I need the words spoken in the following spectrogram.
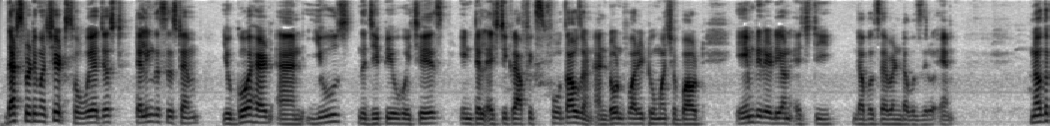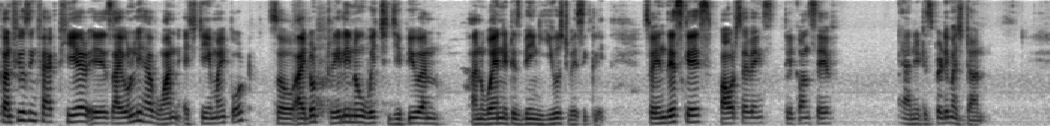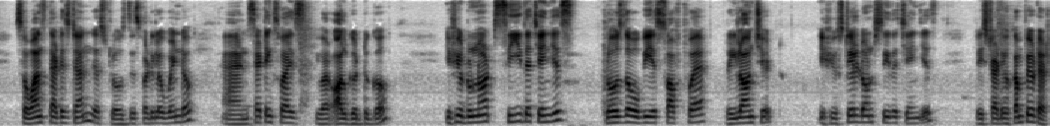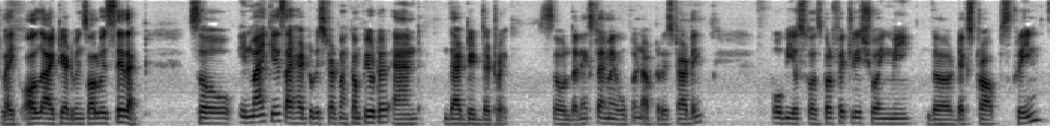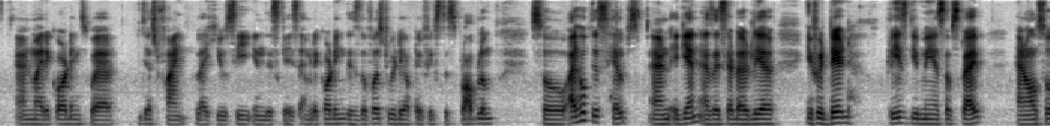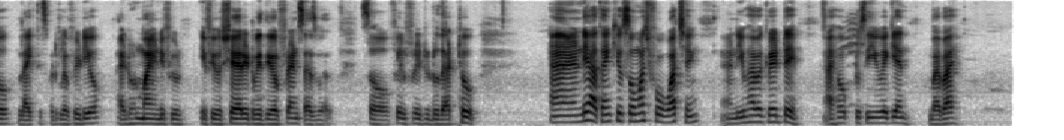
That's pretty much it. So we are just telling the system you go ahead and use the GPU which is Intel HD Graphics 4000 and don't worry too much about AMD Radeon HD 7700M. Now the confusing fact here is I only have one HDMI port so I don't really know which GPU and, and when it is being used basically. So in this case power savings click on save and it is pretty much done. So once that is done just close this particular window and settings wise you are all good to go. If you do not see the changes close the OBS software, relaunch it. If you still don't see the changes, restart your computer like all the IT admins always say that. So in my case, I had to restart my computer and that did the trick. So the next time I opened after restarting, OBS was perfectly showing me the desktop screen and my recordings were just fine like you see in this case i'm recording this is the first video after i fixed this problem so i hope this helps. And again as i said earlier if it did please give me a subscribe and also like this particular video. I don't mind if you if you share it with your friends as well. So feel free to do that too. And yeah thank you so much for watching. And you have a great day. I hope to see you again. Bye bye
